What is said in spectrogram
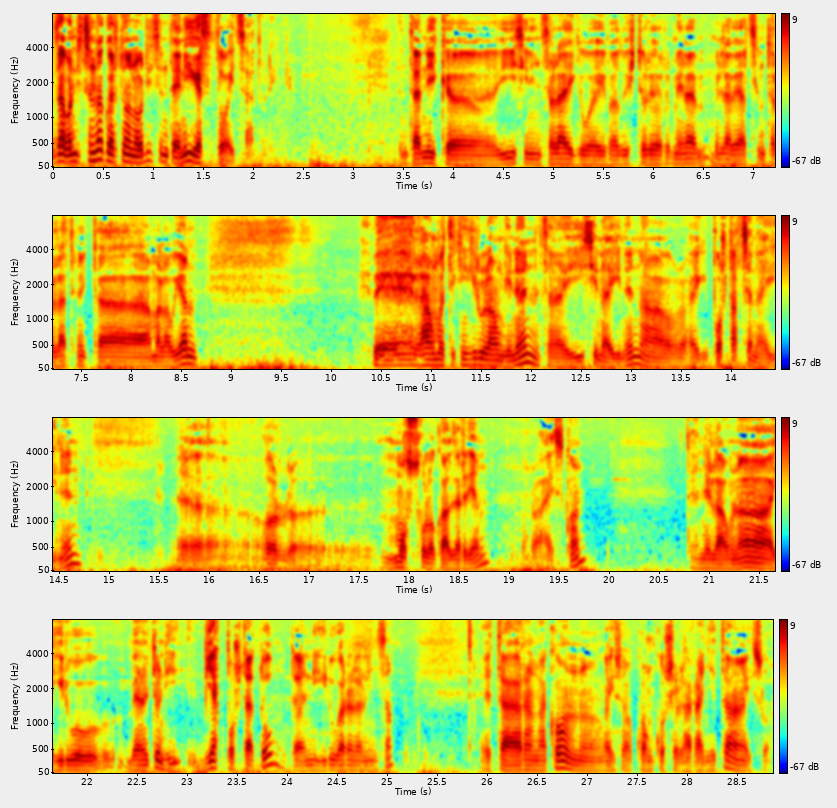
Eta banitzen dako ertuan hori, zenta eni gertatu baitzat hori. Eta nik uh, izin nintzelaik, bai, badu historia hori, mela, mela behatziun talaten eta amalauian, be, lagun batekin hiru lagun ginen, eta izin nahi ginen, hor, hai, postatzen nahi ginen, Eh, hor uh, mozkoloko alderdian, hor aizkoan, eta hene laguna hiru, behar dituen, hi- biak postatu, eta ni hiru garen lan nintzen, eta aranakon, gaizoa, koanko zela arañeta, gaizoa,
